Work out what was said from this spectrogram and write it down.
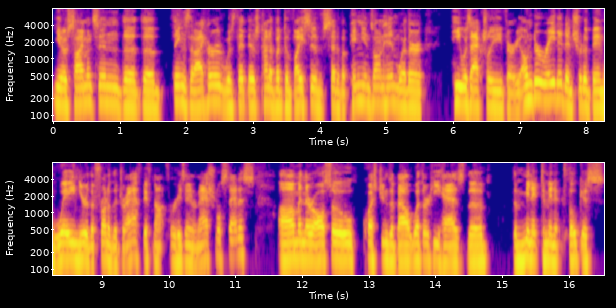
you know, Simonsen. The the things that I heard was that there's kind of a divisive set of opinions on him, whether he was actually very underrated and should have been way near the front of the draft, if not for his international status. Um, and there are also questions about whether he has the the minute to minute focus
